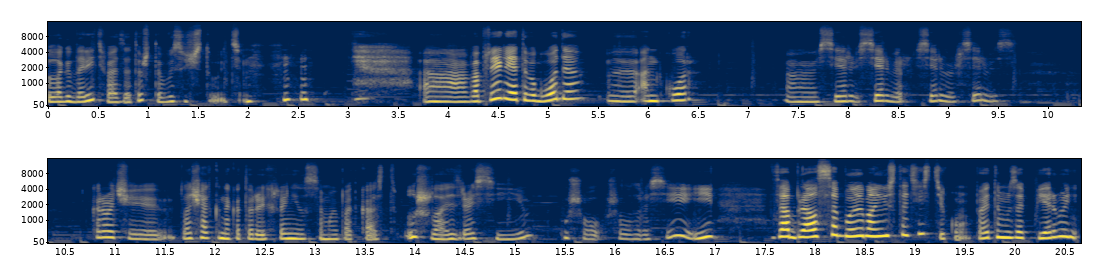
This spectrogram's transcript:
благодарить вас за то, что вы существуете. А, в апреле этого года Анкор, э, сервер, сервер, сервис, короче, площадка, на которой хранился мой подкаст, ушла из России, ушел, ушел из России и забрал с собой мою статистику. Поэтому за первые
